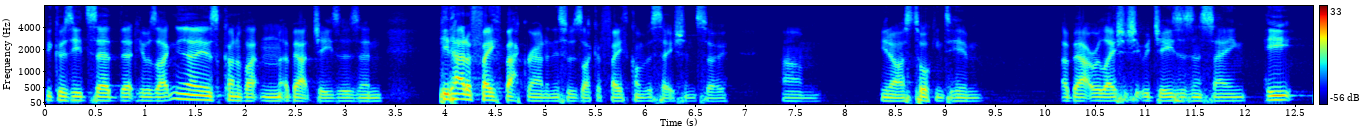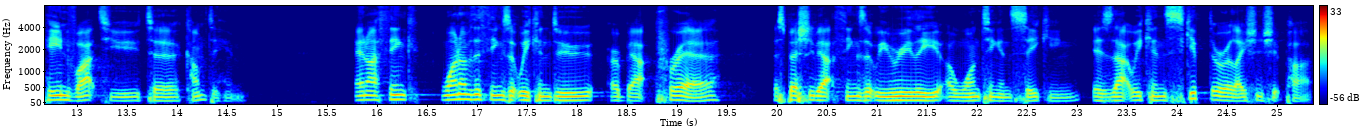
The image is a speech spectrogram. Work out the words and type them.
because he'd said that he was like, yeah, he was kind of like mm, about Jesus and he'd had a faith background and this was like a faith conversation. So, um, you know, I was talking to him about relationship with Jesus and saying he, he invites you to come to him. And I think one of the things that we can do about prayer, especially about things that we really are wanting and seeking, is that we can skip the relationship part.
